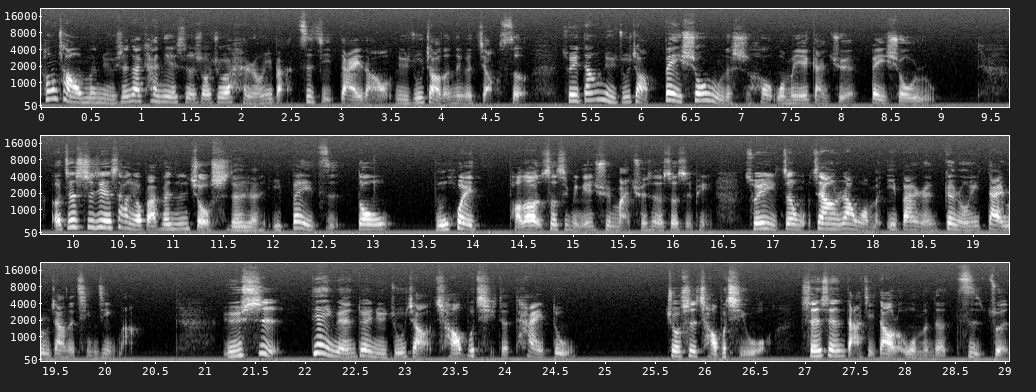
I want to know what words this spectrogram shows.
通常我们女生在看电视的时候，就会很容易把自己带到女主角的那个角色，所以当女主角被羞辱的时候，我们也感觉被羞辱。而这世界上有百分之九十的人一辈子都不会跑到奢侈品店去买全身的奢侈品，所以这这样让我们一般人更容易带入这样的情境吧。于是，店员对女主角瞧不起的态度，就是瞧不起我，深深打击到了我们的自尊。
